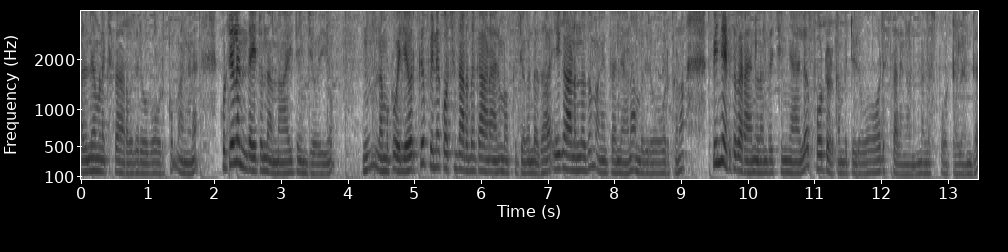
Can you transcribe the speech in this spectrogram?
അതിന് നമ്മൾ എക്സ്ട്രാ അറുപത് രൂപ കൊടുക്കും. അങ്ങനെ കുട്ടികൾ എന്തായിട്ടും നന്നായിട്ട് എൻജോയ് ചെയ്യും. നമുക്ക് വലിയവർക്ക് പിന്നെ കുറച്ച് നടന്ന് കാണാനും ഒക്കെ അതാ ഈ കാണുന്നതും അങ്ങനെ തന്നെയാണ്. അമ്പത് രൂപ കൊടുക്കണം. പിന്നെ എടുത്ത് പറയാനുള്ളത് എന്താ വെച്ച് കഴിഞ്ഞാൽ ഫോട്ടോ എടുക്കാൻ പറ്റിയ ഒരുപാട് സ്ഥലങ്ങളുണ്ട്. നല്ല സ്പോട്ടുകളുണ്ട്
